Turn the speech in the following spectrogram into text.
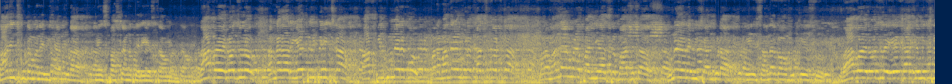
సాధించుకుంటామనే విషయాన్ని కూడా నేను స్పష్టంగా తెలియజేస్తా ఉన్నాం. రాబోయే రోజుల్లో అన్నగారు ఏ పిలుపునిచ్చినా ఆ పిలుపు మేరకు మనమందరం కూడా కలిసికట్టుగా మనమందరం కూడా పనిచేయాల్సిన బాధ్యత ఉన్నదనే విషయాన్ని కూడా ఈ సందర్భంగా గుర్తు చేస్తూ రాబోయే రోజుల్లో ఏ కార్యక్రమం ఇచ్చినా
